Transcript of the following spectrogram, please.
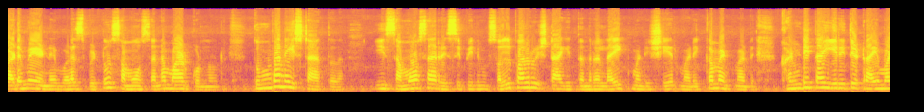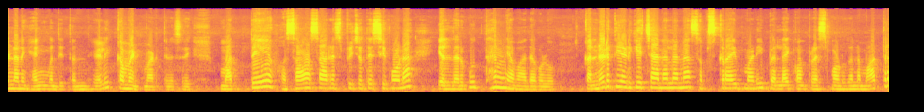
ಕಡಿಮೆ ಎಣ್ಣೆ ಬಳಸಿಬಿಟ್ಟು ಸಮೋಸನ ಮಾಡ್ಕೊಂಡು ನೋಡ್ರಿ, ತುಂಬಾನೇ ಇಷ್ಟ ಆಗ್ತದ. ಈ ಸಮೋಸ ರೆಸಿಪಿ ನಿಮ್ಗೆ ಸ್ವಲ್ಪ ಆದರೂ ಇಷ್ಟ ಆಗಿತ್ತಂದ್ರೆ ಲೈಕ್ ಮಾಡಿ ಶೇರ್ ಮಾಡಿ ಕಮೆಂಟ್ ಮಾಡಿರಿ ಖಂಡಿತ ಈ ರೀತಿ ಟ್ರೈ ಮಾಡಿ ನನಗೆ ಹೆಂಗೆ ಬಂದಿತ್ತು ಅಂತ ಹೇಳಿ ಕಮೆಂಟ್ ಮಾಡ್ತೀವಿ ಸರಿ ಮತ್ತೆ ಹೊಸ ಹೊಸ ರೆಸಿಪಿ ಜೊತೆ ಸಿಗೋಣ. ಎಲ್ಲರಿಗೂ ಧನ್ಯವಾದಗಳು. ಕನ್ನಡತಿ ಅಡುಗೆ ಚಾನಲನ್ನು ಸಬ್ಸ್ಕ್ರೈಬ್ ಮಾಡಿ ಬೆಲ್ಲೈಕಾನ್ ಪ್ರೆಸ್ ಮಾಡೋದನ್ನು ಮಾತ್ರ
